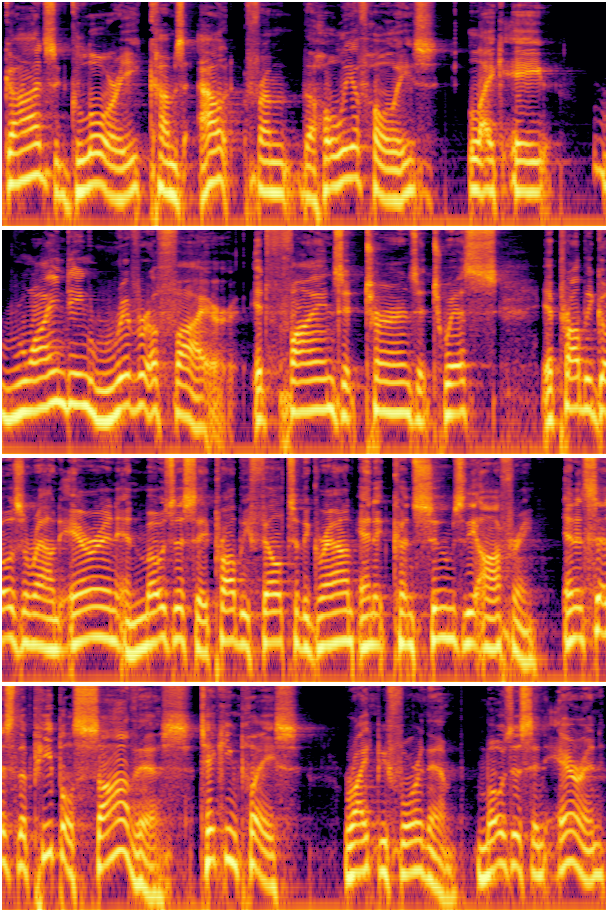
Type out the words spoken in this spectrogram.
God's glory comes out from the Holy of Holies like a winding river of fire. It finds, it turns, it twists. It probably goes around Aaron and Moses. They probably fell to the ground and it consumes the offering. And it says the people saw this taking place right before them. Moses and Aaron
